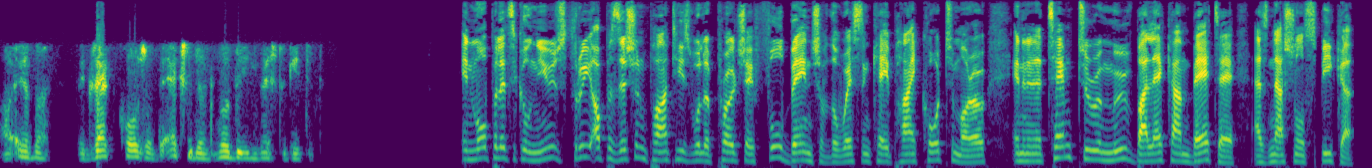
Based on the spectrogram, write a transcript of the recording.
However, the exact cause of the accident will be investigated. In more political news, three opposition parties will approach a full bench of the Western Cape High Court tomorrow in an attempt to remove Baleka Mbete as national speaker.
